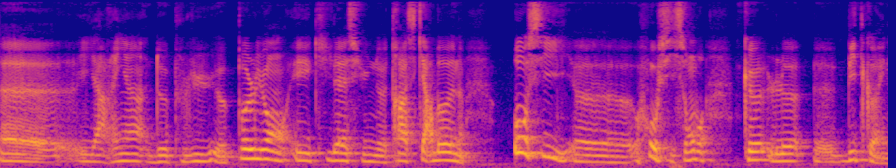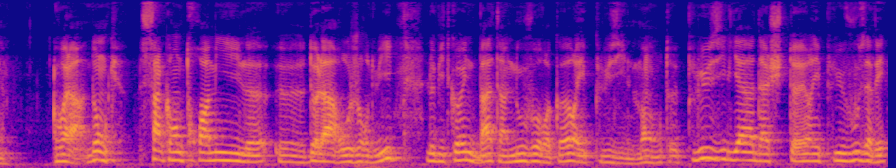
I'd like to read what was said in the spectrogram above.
Euh, il n'y a rien de plus euh, polluant et qui laisse une trace carbone aussi, aussi sombre que le Bitcoin. Voilà, donc 53 000 dollars aujourd'hui, le Bitcoin bat un nouveau record et plus il monte, plus il y a d'acheteurs et plus vous avez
